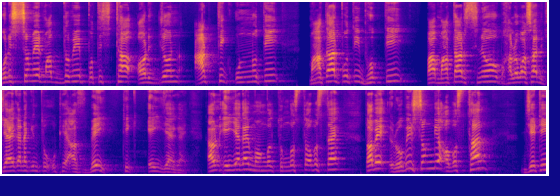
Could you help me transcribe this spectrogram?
পরিশ্রমের মাধ্যমে প্রতিষ্ঠা, অর্জন, আর্থিক উন্নতি মাতার প্রতি ভক্তি বা মাতার স্নেহ, ভালোবাসার জায়গাটা কিন্তু উঠে আসবেই ঠিক এই জায়গায়। কারণ এই জায়গায় মঙ্গল তুঙ্গস্থ অবস্থায়। তবে রবির সঙ্গে অবস্থান যেটি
